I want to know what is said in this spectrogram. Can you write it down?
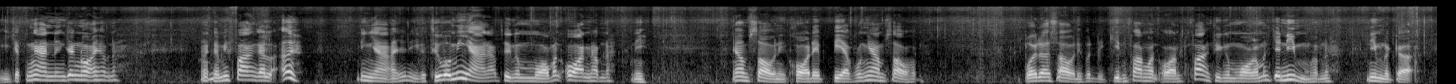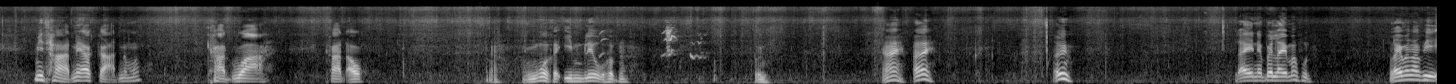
อีกจากงานหนึ่งจังน้อยครับนะนั่นก็มีฟังกันละเอ้ยมีหยาอยู่นี่ก็ถือว่ามีหยานะครับ ถึงหมอกมันอ่อนครับนะนี่ย่ามเสานี่คอได้เปียบของย่ามเสาครับปล่อยดาเสานี่เพิ่นได้กินฟางอ่อนๆฟางถึงน้ำหมอกแล้วมันจะนิ่มครับนะนิ่มแล้วก็มีถาดในอากาศนะมั้งขาดวาขาดเอานะงัวก็อิ่มเร็วครับนะเพิ่นไปไปเอ้ยไล่เนี่ยไปไล่มาพุ่น ไล่มาทางพี่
